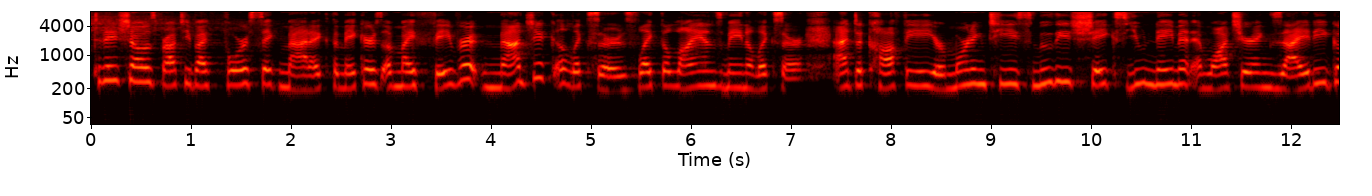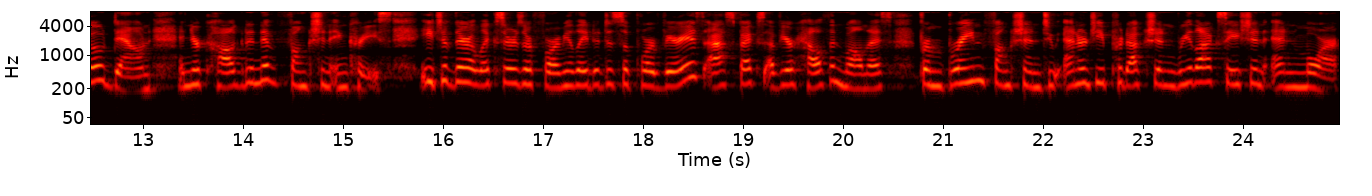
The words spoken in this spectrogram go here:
Today's show is brought to you by Four Sigmatic, the makers of my favorite magic elixirs, like the Lion's Mane Elixir. Add to coffee, your morning tea, smoothies, shakes, you name it, and watch your anxiety go down and your cognitive function increase. Each of their elixirs are formulated to support various aspects of your health and wellness, from brain function to energy production, relaxation, and more.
